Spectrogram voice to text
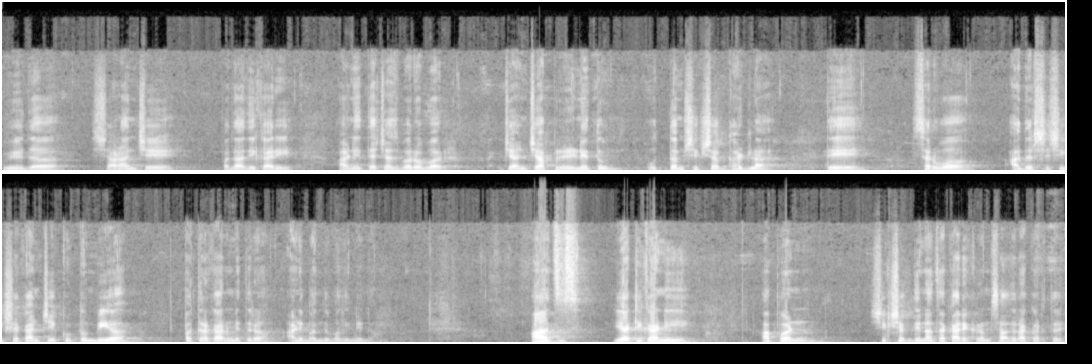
विविध शाळांचे पदाधिकारी आणि त्याच्याचबरोबर ज्यांच्या प्रेरणेतून उत्तम शिक्षक घडला ते सर्व आदर्श शिक्षकांचे कुटुंबीय पत्रकार मित्र आणि बंधू भगिनीनं. आज या ठिकाणी आपण शिक्षक दिनाचा कार्यक्रम साजरा करतो आहे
